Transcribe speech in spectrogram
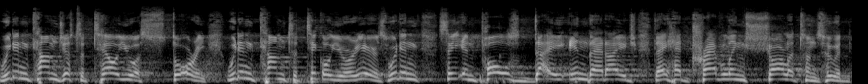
We didn't come just to tell you a story. We didn't come to tickle your ears. We didn't see in Paul's day, in that age, they had traveling charlatans who would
